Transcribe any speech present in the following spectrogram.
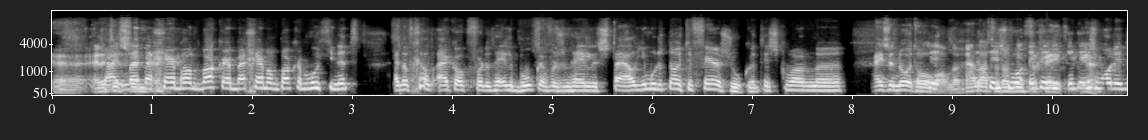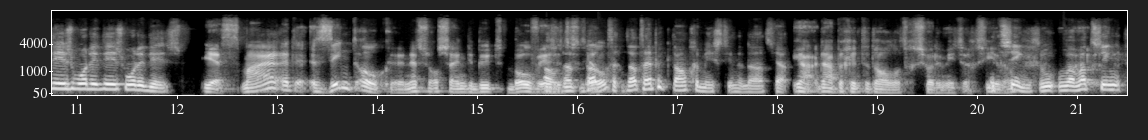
Eh, en het Ja, is bij, een- bij, Gerbrand Bakker, bij Gerbrand Bakker moet je het, en dat geldt eigenlijk ook voor het hele boek en voor zijn hele stijl, je moet het nooit te ver zoeken. Het is gewoon... eh, hij is een Noord-Hollander, het laten we is dat niet what- het vergeten. Het is what it is, what it is, what it is. Yes, maar het zingt ook, eh, net zoals zijn debuut Boven is Oh, het stil. dat, dat heb ik dan gemist, inderdaad. Ja. Ja, daar begint het al, het gesodemieter, zie Het zingt. Wat, zing,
